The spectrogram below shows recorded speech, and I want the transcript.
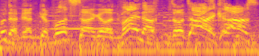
Und dann werden Geburtstage und Weihnachten total krass.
